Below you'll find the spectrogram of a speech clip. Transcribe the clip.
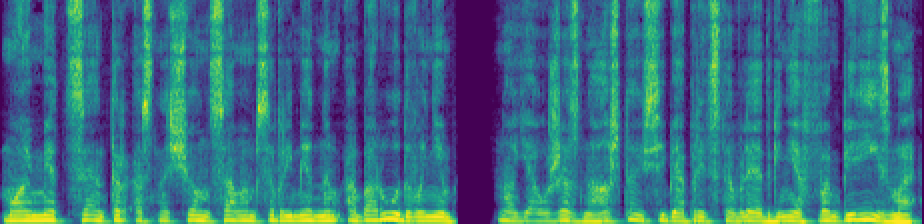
Мой медцентр оснащен самым современным оборудованием, но я уже знал, что из себя представляет гнев вампиризма,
